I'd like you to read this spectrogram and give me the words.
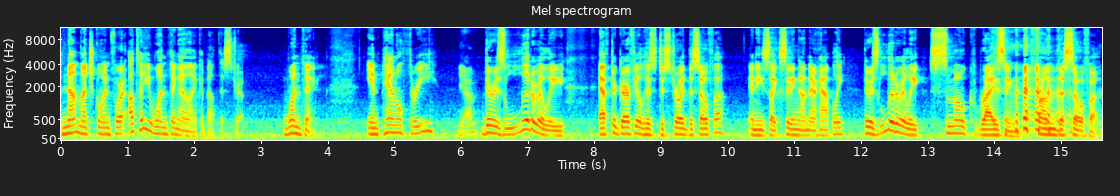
not much going for it. I'll tell you one thing I like about this strip. One thing. In panel three, Yeah. there is literally after Garfield has destroyed the sofa and he's like sitting on there happily, there is literally smoke rising from the sofa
